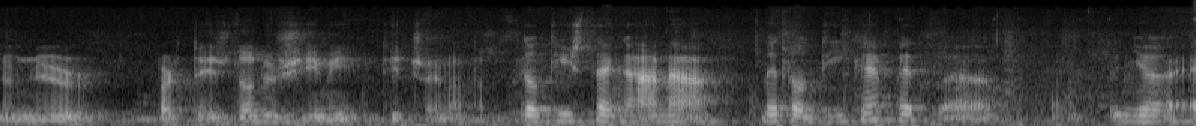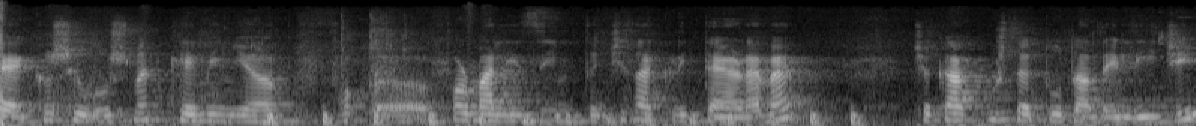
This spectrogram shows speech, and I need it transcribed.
në mënyrë përtej çdo dyshimi t'i çojmë atë. Do të ishte nga ana metodike një e këshillueshme të kemi një formalizim të gjitha kritereve që ka Kushtetuta dhe ligji,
